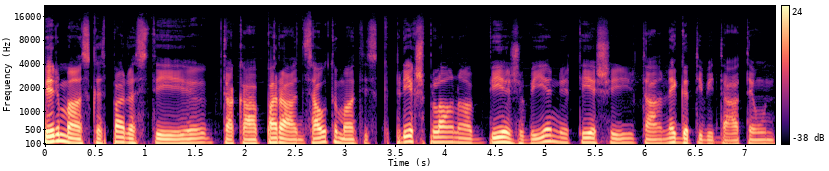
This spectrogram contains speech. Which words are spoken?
pirmās, kas parasti tā kā parādas automātiski priekšplānā, bieži vien ir tieši tā negativitāte un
